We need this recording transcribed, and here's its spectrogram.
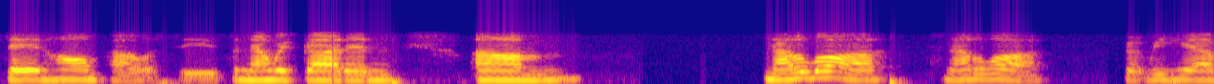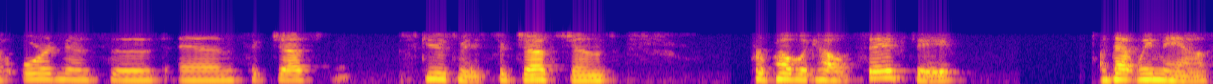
stay at home policies. And now we've got in, um, not a law, it's not a law, but we have ordinances and suggest, excuse me, suggestions for public health safety that we mask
